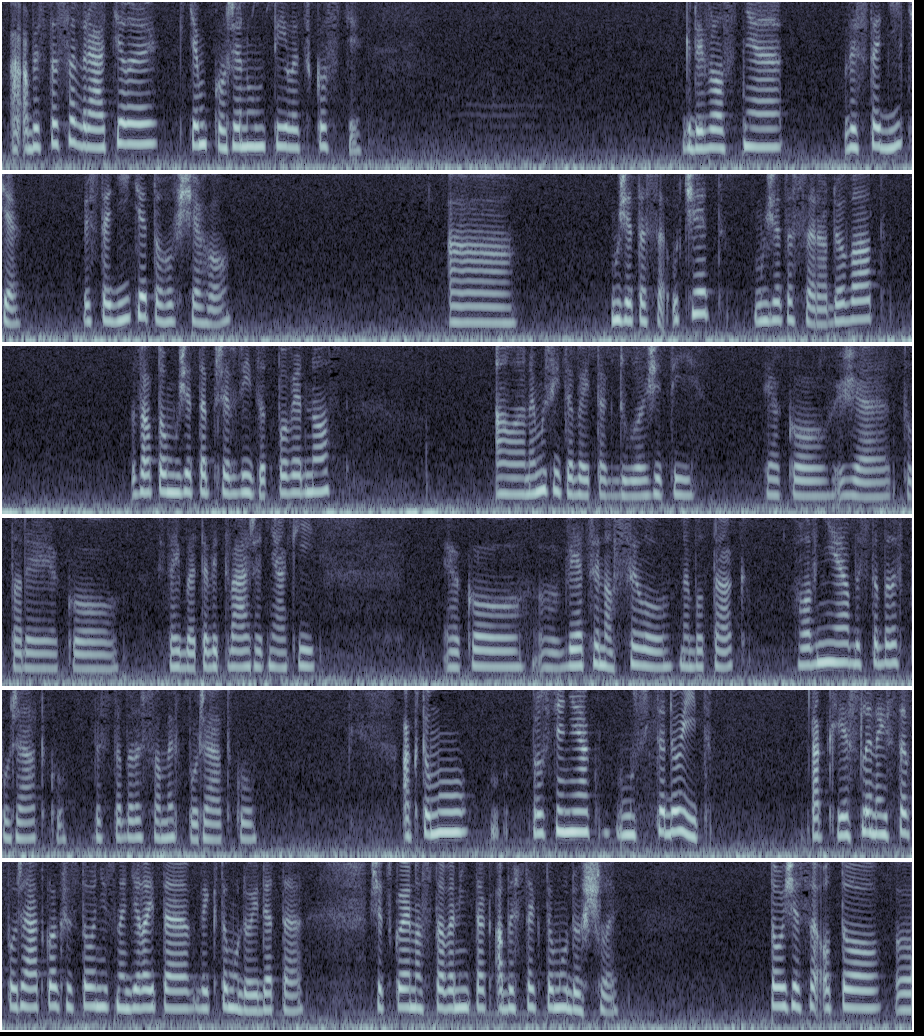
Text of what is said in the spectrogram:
a abyste se vrátili k těm kořenům té lidskosti kdy vlastně vy jste dítě. Vy jste dítě toho všeho a můžete se učit, můžete se radovat, za to můžete převzít zodpovědnost, ale nemusíte být tak důležitý, jako že to tady jako, že tady budete vytvářet nějaký jako eh, věci na silu nebo tak. Hlavní je, abyste byli v pořádku, abyste byli sami v pořádku. A k tomu prostě nějak musíte dojít. Tak jestli nejste v pořádku, jak si z toho nic nedělejte, vy k tomu dojdete. Všecko je nastavené tak, abyste k tomu došli. To, že se o to uh,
